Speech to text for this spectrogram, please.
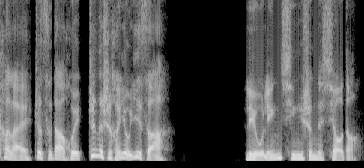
看来这次大会真的是很有意思啊！柳玲轻声的笑道：“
